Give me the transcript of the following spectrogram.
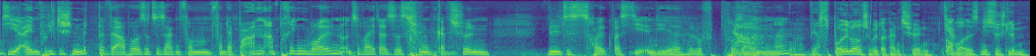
die einen politischen Mitbewerber sozusagen vom, von der Bahn abbringen wollen und so weiter. Das ist schon ganz schön wildes Zeug, was die in die Luft posaunen. Ne? Ja, wir spoilern schon wieder ganz schön, Ja. aber das ist nicht so schlimm.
